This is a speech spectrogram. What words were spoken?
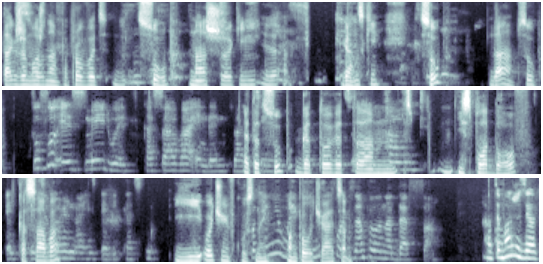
Также можно попробовать суп наш э, кини... э, ганский. Суп? Да, суп. Этот суп готовят эм, из плодов касава, и очень вкусный он получается. А ты можешь сделать,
